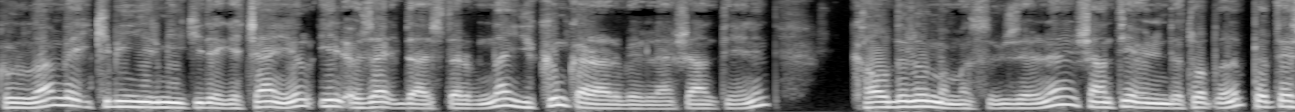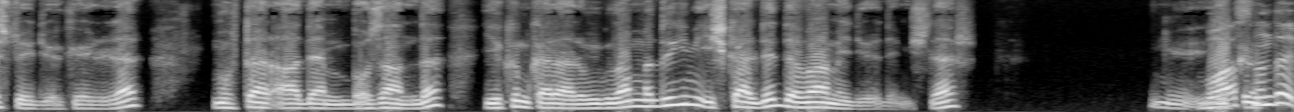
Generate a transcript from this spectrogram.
Kurulan ve 2022'de geçen yıl il özel idaresi tarafından yıkım kararı verilen şantiyenin kaldırılmaması üzerine şantiye önünde toplanıp protesto ediyor köylüler. Muhtar Adem Bozan da yıkım kararı uygulanmadığı gibi işgalde devam ediyor demişler. Ee, bu Yıkım... aslında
